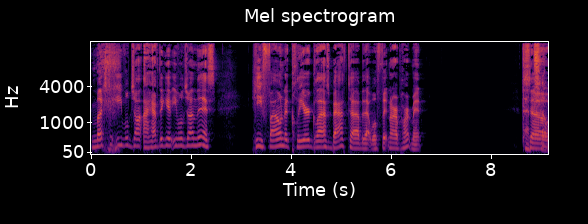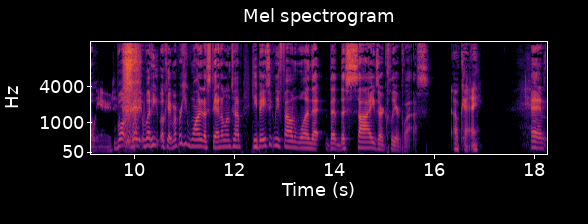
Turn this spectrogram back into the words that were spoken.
Much to Evil John, I have to give Evil John this. He found a clear glass bathtub that will fit in our apartment. That's so, weird. Well, what, what he okay? Remember, he wanted a standalone tub. He basically found one that that the sides are clear glass, Okay. and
